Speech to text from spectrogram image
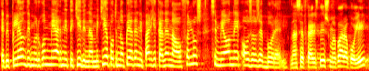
Επιπλέον δημιουργούν μια αρνητική δυναμική από την οποία δεν υπάρχει κανένα όφελος, σημειώνει ο Ζωζε Μπορέλ. Να σε ευχαριστήσουμε πάρα πολύ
